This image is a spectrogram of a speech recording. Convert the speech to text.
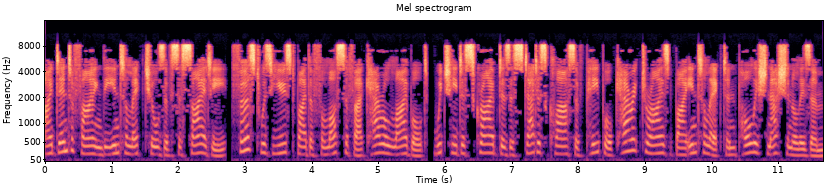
identifying the intellectuals of society, first was used by the philosopher Karol Libelt, which he described as a status class of people characterized by intellect and Polish nationalism,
